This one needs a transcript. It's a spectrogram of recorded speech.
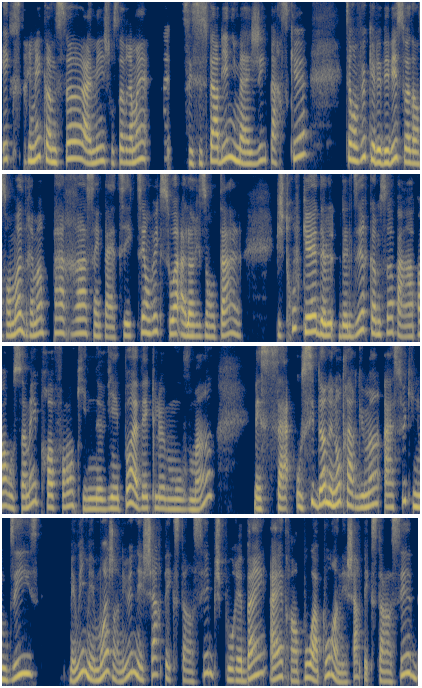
exprimé comme ça, Amé. Je trouve ça vraiment, c'est super bien imagé parce que on veut que le bébé soit dans son mode vraiment parasympathique. on veut qu'il soit à l'horizontale. Puis je trouve que de, le dire comme ça par rapport au sommeil profond qui ne vient pas avec le mouvement, mais ça aussi donne un autre argument à ceux qui nous disent Mais oui, mais moi, j'en ai une écharpe extensible, je pourrais bien être en peau à peau en écharpe extensible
